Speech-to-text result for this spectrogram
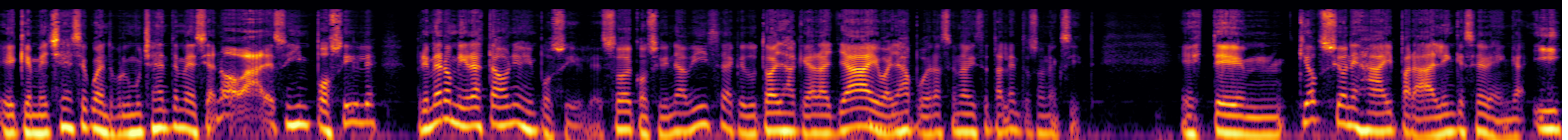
eh, que me eches ese cuento, porque mucha gente me decía, no, vale, eso es imposible. Primero, migrar a Estados Unidos es imposible. Eso de conseguir una visa, de que tú te vayas a quedar allá y vayas a poder hacer una visa de talento, eso no existe. Este, ¿Qué opciones hay para alguien que se venga? Y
